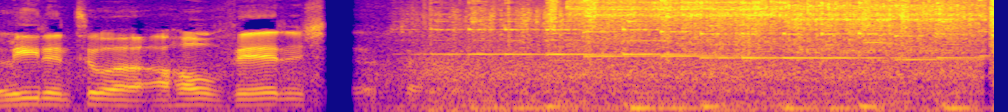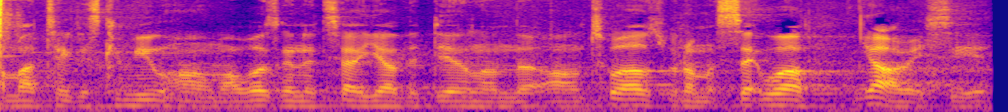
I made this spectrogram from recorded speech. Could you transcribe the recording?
lead into a, a whole vid and shit. About to take this commute home. I was gonna tell y'all the deal on the um, 12s, but I'm gonna say, well, y'all already see it.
